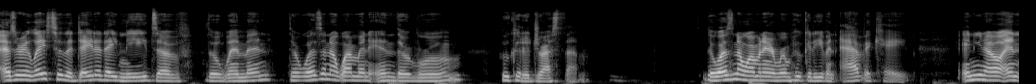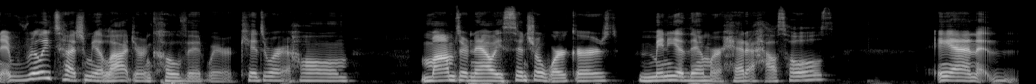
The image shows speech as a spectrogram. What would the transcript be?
as it relates to the day to day needs of the women, there wasn't a woman in the room who could address them. There wasn't a woman in the room who could even advocate. And, you know, and it really touched me a lot during COVID where kids were at home, Moms are now essential workers. Many of them are head of households. And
